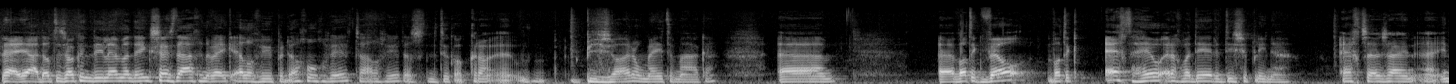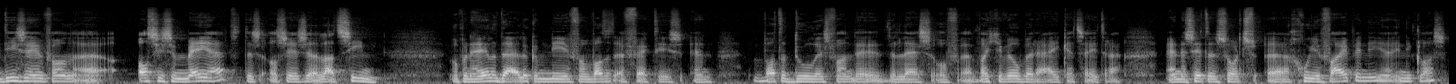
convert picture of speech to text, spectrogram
Nee, ja, dat is ook een dilemma, denk ik. Zes dagen in de week, elf uur per dag ongeveer, twaalf uur. Dat is natuurlijk ook uh, bizar om mee te maken. Uh, uh, wat ik wel, wat ik echt heel erg waardeer, discipline. Echt zijn in die zin van als je ze mee hebt, dus als je ze laat zien op een hele duidelijke manier van wat het effect is en wat het doel is van de, de les of uh, wat je wil bereiken, et cetera. En er zit een soort uh, goede vibe in die, uh, in die klas.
